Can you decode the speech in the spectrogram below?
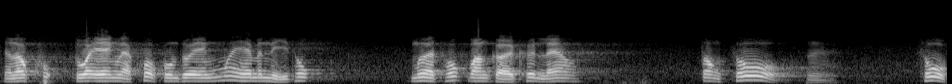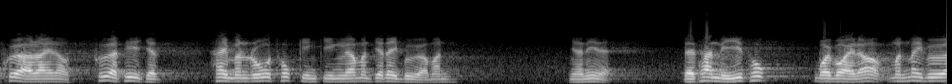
แต่เราตัวเองแหละ ควบคุมตัวเองไม่ให้มันหนีทุกข์ เมื่อทุกข์บังเกิดขึ้นแล้ว ต้องสู้สู้เพื่ออะไรเราเพื่อที่จะให้มันรู้ทุกข์จริง ๆ แล้วมันจะได้เบื่อมัน อย่างนี้แหละ แต่ถ้าหนีทุกข์บ่อย ๆ แล้ว มันไม่เบื่อ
